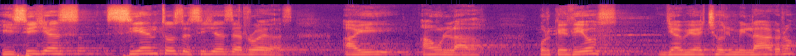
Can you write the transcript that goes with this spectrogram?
Y sillas, cientos de sillas de ruedas ahí a un lado, porque Dios ya había hecho el milagro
